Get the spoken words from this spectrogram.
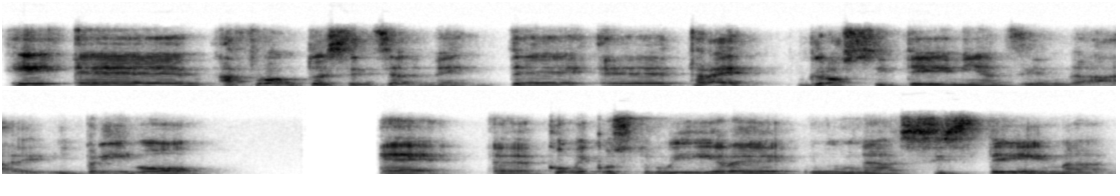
e eh, affronto essenzialmente eh, tre grossi temi aziendali. Il primo è eh, come costruire un sistema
